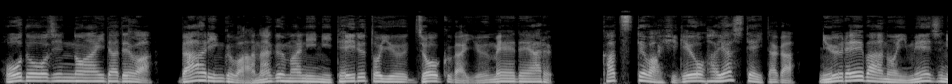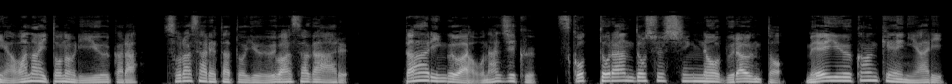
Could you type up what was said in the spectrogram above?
報道陣の間では、ダーリングはアナグマに似ているというジョークが有名である。かつては髭を生やしていたが、ニューレーバーのイメージに合わないとの理由から、反らされたという噂がある。ダーリングは同じく、スコットランド出身のブラウンと、盟友関係にあり、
